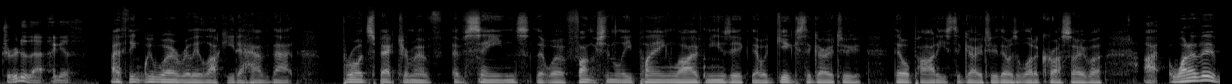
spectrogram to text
true to that, I guess. I think we were really lucky to have that broad spectrum of, of scenes that were functionally playing live music. There were gigs to go to, there were parties to go to, there was a lot of crossover. I, one of the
